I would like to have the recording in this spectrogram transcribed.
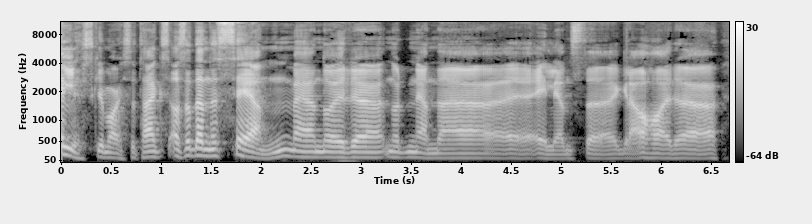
elsker Mars Attacks. Altså denne scenen med når, eh, når den ene aliens-greia har eh,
